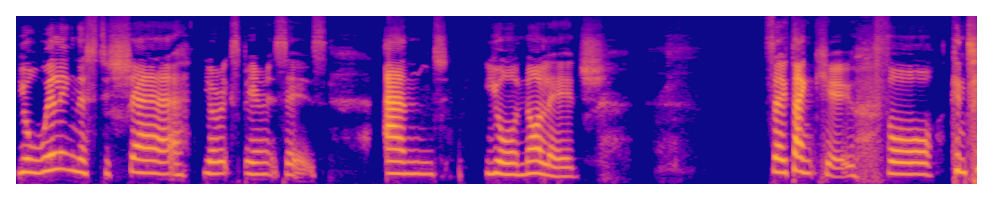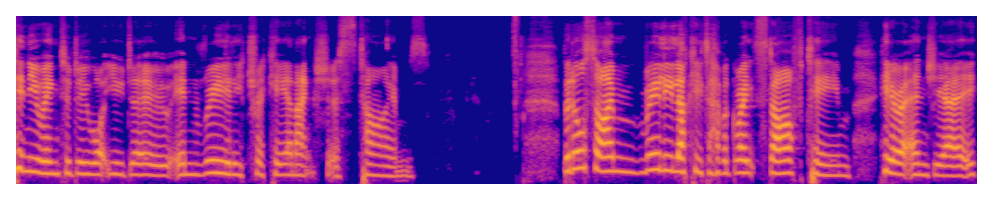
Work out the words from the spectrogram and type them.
your willingness to share your experiences and your knowledge so thank you for continuing to do what you do in really tricky and anxious times. But also, I'm really lucky to have a great staff team here at NGA.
